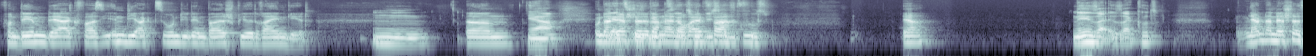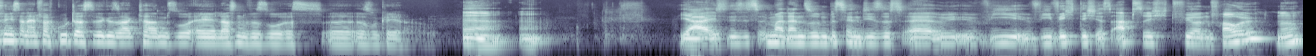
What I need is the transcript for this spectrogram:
von dem, der quasi in die Aktion, die den Ball spielt, reingeht. Mhm. Ähm, ja. Und an Jetzt der Stelle dann halt auch einfach gut. Ja. Nee, sag, sag kurz. Ja, und an der Stelle finde ich es dann einfach gut, dass sie gesagt haben, so, ey, lassen wir so, ist, äh, ist okay. Ja, ja. Ja, es ist immer dann so ein bisschen dieses, äh, wie, wie wichtig ist Absicht für einen Foul, ne?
